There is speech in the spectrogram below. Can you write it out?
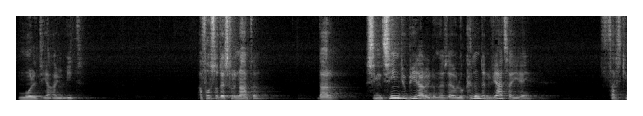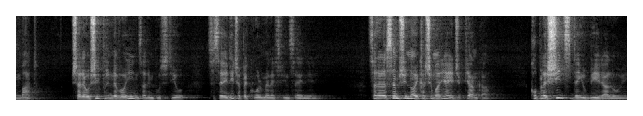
mulți a iubit. A fost o desfrânată, dar simțind iubirea lui Dumnezeu, lucrând în viața ei, s-a schimbat. Și a reușit prin nevoința din pustiu să se ridice pe culmele Sfințeniei. Să ne lăsăm și noi, ca și Maria Egipteanca, copleșiți de iubirea Lui.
